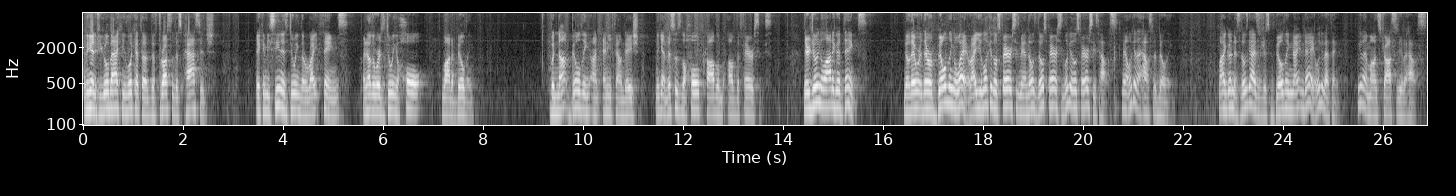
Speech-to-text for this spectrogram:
And again, if you go back and you look at the, the thrust of this passage, it can be seen as doing the right things. In other words, doing a whole lot of building, but not building on any foundation. And again, this was the whole problem of the Pharisees. They're doing a lot of good things. Know, they were, they were building away, right? You look at those Pharisees, man, those, those Pharisees, look at those Pharisees' house. Man, look at that house they're building. My goodness, those guys are just building night and day. Look at that thing. Look at that monstrosity of a house.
